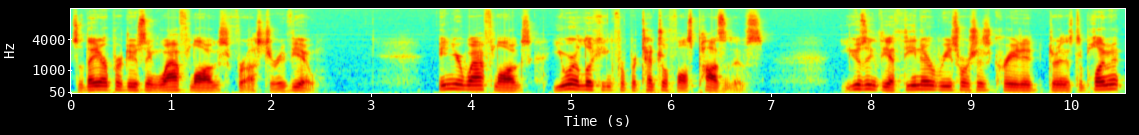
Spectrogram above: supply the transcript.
so they are producing WAF logs for us to review. In your WAF logs, you are looking for potential false positives. Using the Athena resources created during this deployment,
